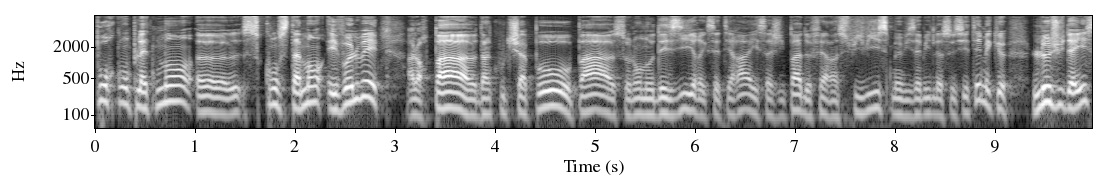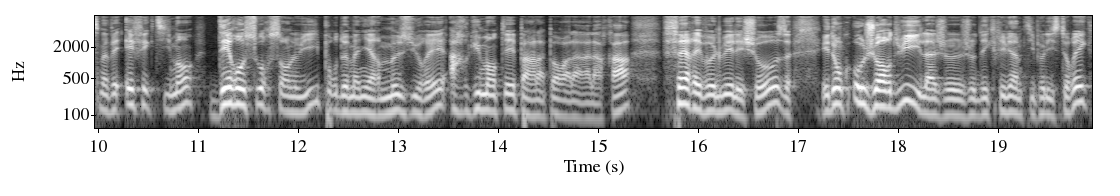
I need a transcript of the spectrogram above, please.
pour complètement, euh, constamment évoluer. Alors pas euh, d'un coup de chapeau, pas selon nos désirs, etc. Il ne s'agit pas de faire un suivisme vis-à-vis de la société, mais que le judaïsme avait effectivement des ressources en lui pour de manière mesurée, argumentée par rapport à la halakha, faire évoluer les choses. Et donc aujourd'hui, là je, décrivais un petit peu l'historique,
